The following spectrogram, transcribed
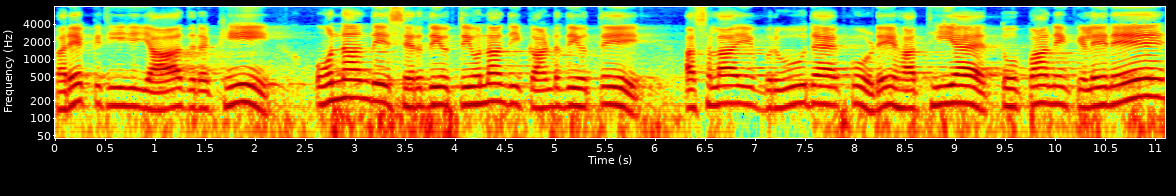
ਪਰ ਇੱਕ ਚੀਜ਼ ਯਾਦ ਰੱਖੀ ਉਹਨਾਂ ਦੇ ਸਿਰ ਦੇ ਉੱਤੇ, ਉਹਨਾਂ ਦੀ ਕੰਡ ਦੇ ਉੱਤੇ ਅਸਲਾ ਏ ਬਰੂਦ ਹੈ, ਘੋੜੇ ਹਾਥੀ ਹੈ, ਤੋਪਾਂ ਨੇ ਕਿਲੇ ਨੇ।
